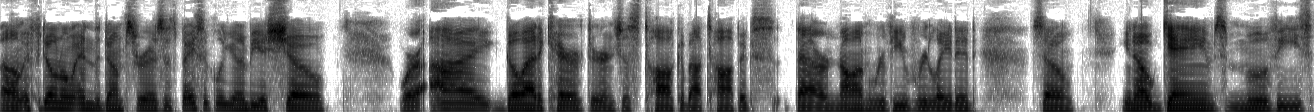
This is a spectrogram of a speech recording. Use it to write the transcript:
Um, if you don't know what In the Dumpster is, it's basically going to be a show where I go out of character and just talk about topics that are non-review related. So, you know, games, movies,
